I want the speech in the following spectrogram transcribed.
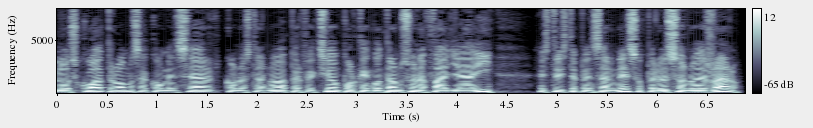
los cuatro, vamos a comenzar con nuestra nueva perfección porque encontramos una falla ahí. Es triste pensar en eso, pero eso no es raro.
